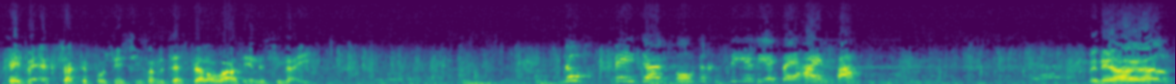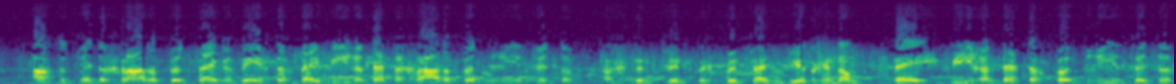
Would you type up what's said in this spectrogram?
geef me exacte positie van de Desbello-oase in de Sinaï. Nog twee duikboten gesignaleerd bij Haifa. Meneer Harel, 28 graden punt 45 bij 34 graden punt 23. 28,45 en dan? Bij 34 punt 23.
